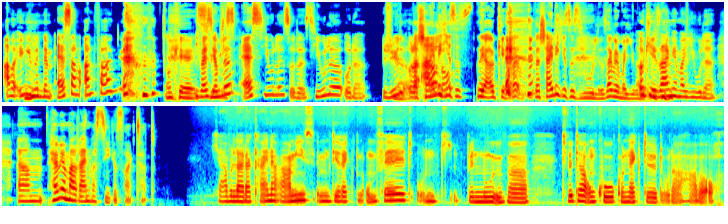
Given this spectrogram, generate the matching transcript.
aber irgendwie mhm. mit einem S am Anfang. Okay. Ich weiß nicht, ob es S Jule ist oder es Jule oder Jules ja, oder wahrscheinlich ist es ja okay wahrscheinlich ist es Jule. Sagen wir mal Jule. Okay sagen wir mal Jule. Ähm, hören wir mal rein was sie gesagt hat. Ich habe leider keine Amis im direkten Umfeld und bin nur über Twitter und Co connected oder habe auch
